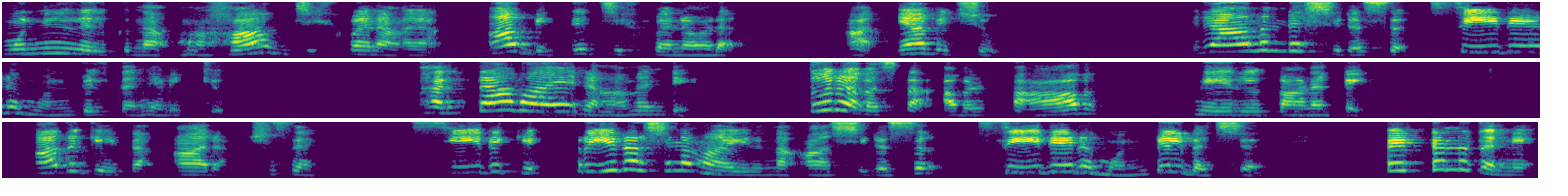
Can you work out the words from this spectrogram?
മുന്നിൽ നിൽക്കുന്ന മഹാജിഹ്വനായ ആ വിദ്യജിഹ്വനോട് ആജ്ഞാപിച്ചു. രാമന്റെ ശിരസ് സീതയുടെ മുൻപിൽ തന്നെ വെക്കൂ ഭർത്താവായ രാമന്റെ ദുരവസ്ഥ അവൾ പാവം നേരിൽ കാണട്ടെ. അത് കേട്ട ആ രാക്ഷസൻ സീതയ്ക്ക് പ്രിയദർശനമായിരുന്ന ആ ശിരസ് സീതയുടെ മുൻപിൽ വെച്ച് പെട്ടെന്ന് തന്നെ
